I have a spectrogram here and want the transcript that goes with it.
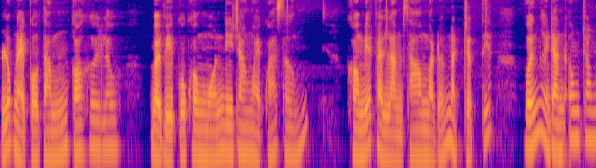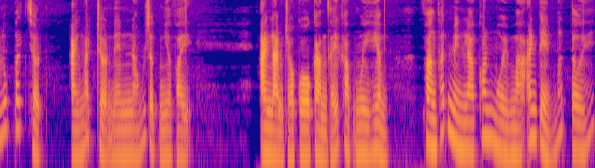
Lúc này cô tắm có hơi lâu, bởi vì cô không muốn đi ra ngoài quá sớm. Không biết phải làm sao mà đối mặt trực tiếp với người đàn ông trong lúc bất chợt, ánh mắt trở nên nóng rực như vậy. Anh làm cho cô cảm thấy gặp nguy hiểm, phảng phất mình là con mồi mà anh để mất tới,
